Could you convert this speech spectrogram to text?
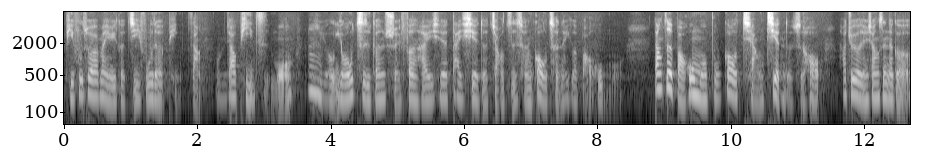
皮肤最外面有一个肌肤的屏障，我们叫皮脂膜，就是由油脂跟水分还有一些代谢的角质层构成的一个保护膜。当这个保护膜不够强健的时候，它就有点像是那个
